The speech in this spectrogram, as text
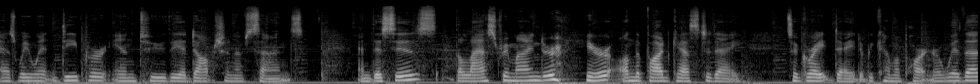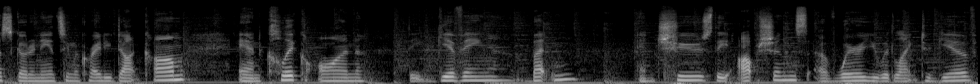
as we went deeper into the adoption of sons. And this is the last reminder here on the podcast today. It's a great day to become a partner with us. Go to nancymccready.com and click on the giving button and choose the options of where you would like to give.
